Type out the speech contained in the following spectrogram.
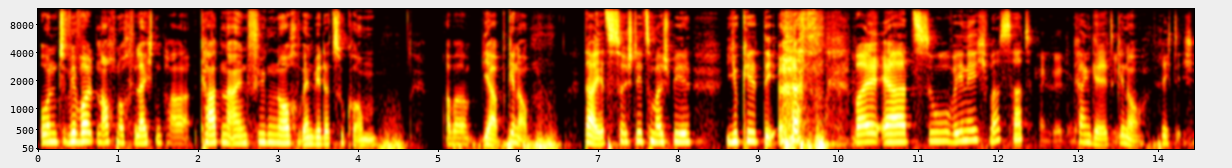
und wir wollten auch noch vielleicht ein paar Karten einfügen noch, wenn wir dazu kommen. Aber ja, genau. Da, jetzt steht zum Beispiel You killed the Earth, weil er zu wenig, was hat? Kein Geld. Kein Geld, genau, richtig.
